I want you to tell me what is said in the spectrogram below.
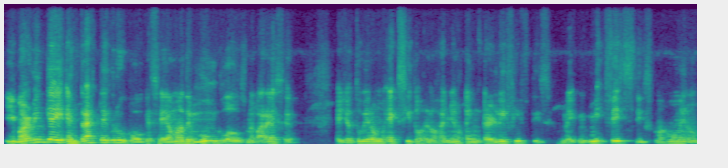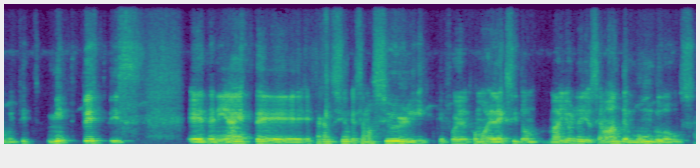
Y Marvin Gaye entra a este grupo que se llama The Moonglows, me parece. Ellos tuvieron éxitos en los años, en early 50s, mid-50s, más o menos, mid-50s. Eh, tenían este, esta canción que se llama Surly, que fue como el éxito mayor de ellos, se llamaban The Moonglows.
